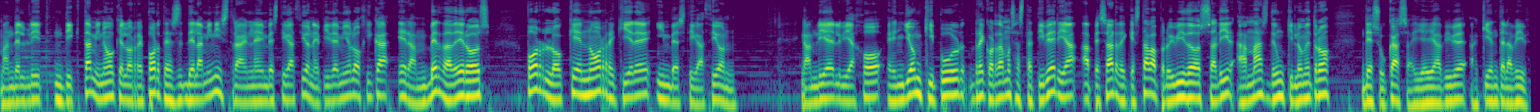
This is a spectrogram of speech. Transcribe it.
Mandelblit dictaminó que los reportes de la ministra en la investigación epidemiológica eran verdaderos, por lo que no requiere investigación. Gamliel viajó en Yom Kippur, recordamos, hasta Tiberia, a pesar de que estaba prohibido salir a más de un kilómetro de su casa, y ella vive aquí en Tel Aviv.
